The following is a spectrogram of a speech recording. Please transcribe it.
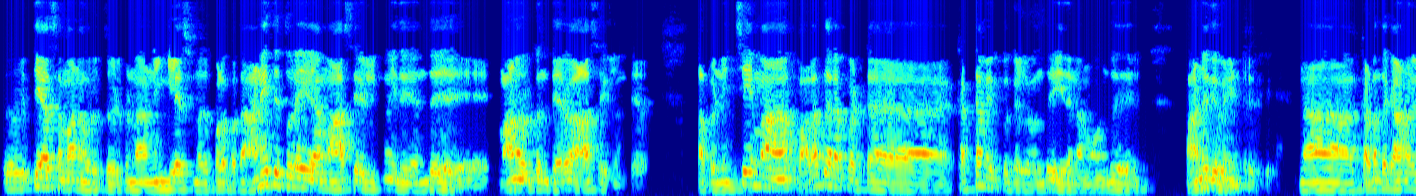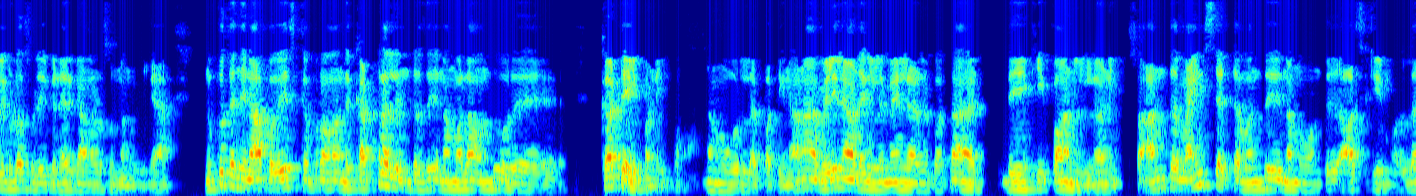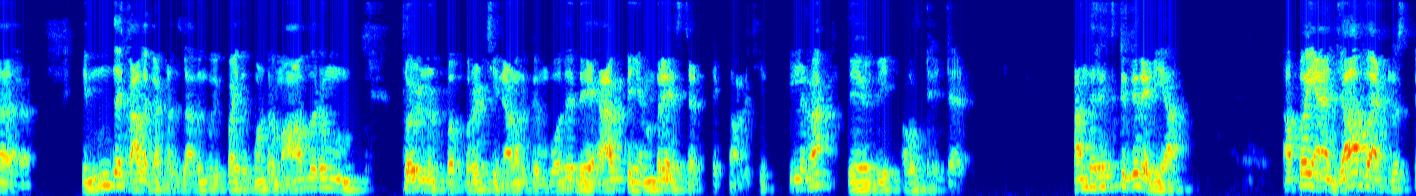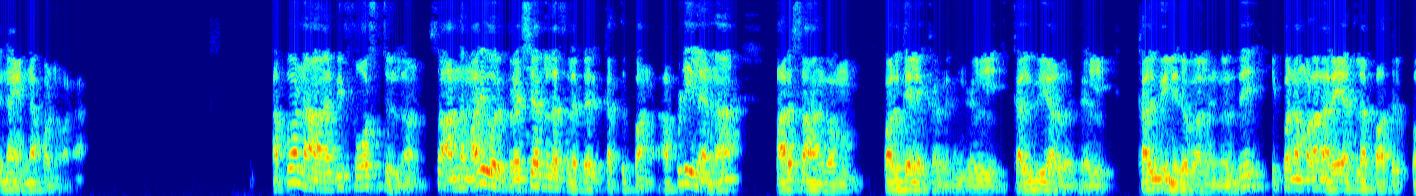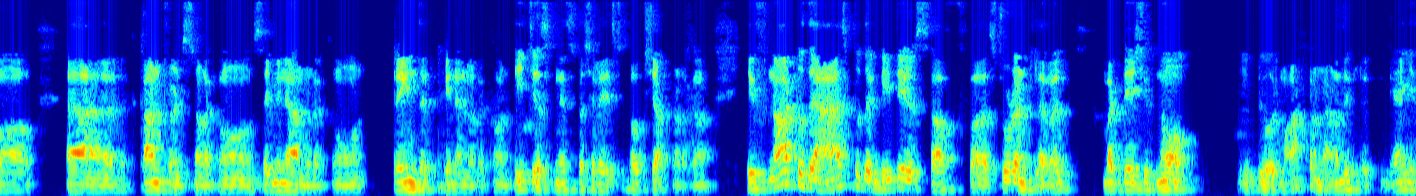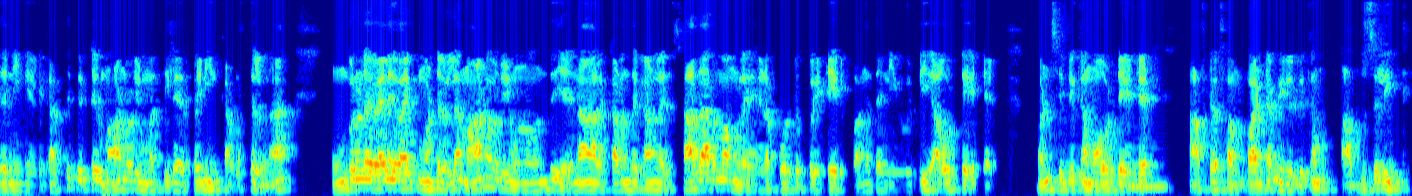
ஒரு வித்தியாசமான ஒரு தொழில்நுட்பம் நான் நீங்களே சொன்னது போல பார்த்தா அனைத்து துறை ஆசிரியர்களுக்கும் இது வந்து மாணவருக்கும் தேவை ஆசிரியர்களுக்கும் தேவை. அப்ப நிச்சயமா பலதரப்பட்ட கட்டமைப்புகள் வந்து இதை நம்ம வந்து அணுக வேண்டியிருக்கு. நான் கடந்த காணொலி கூட சொல்லியிருக்கேன் நேர்காணல சொன்னாங்க இல்லையா? முப்பத்தஞ்சு நாற்பது வயசுக்கு அப்புறம் அந்த கற்றல்ன்றது நம்மலாம் வந்து ஒரு கர்டைல் பண்ணிப்போம். நம்ம ஊர்ல பாத்தீங்கன்னா ஆனா வெளிநாடுகள்ல மேல்நாடுகள் பார்த்தா they keep on learning so அந்த மைண்ட் செட்டை வந்து நம்ம வந்து ஆசிரியர் முதல்ல எந்த காலகட்டத்தில் அதுவும் குறிப்பா இது போன்ற மாபெரும் தொழில்நுட்ப புரட்சி நடந்திருக்கும் போது they have to embrace that technology இல்லைன்னா தே வில் பி அவுடேட்டட் அந்த ரிஸ்க்கு ரெடியா அப்போ என் ஜாப் அட் ரிஸ்க்னா என்ன பண்ணுவேன் அப்போ நான் be force to learn so அந்த மாதிரி ஒரு ப்ரெஷர்ல சில பேர் கத்துப்பாங்க. அப்படி இல்லைன்னா அரசாங்கம் பல்கலைக்கழகங்கள் கல்வியாளர்கள் கல்வி நிறுவனங்கள் வந்து இப்போ நம்மலாம் நிறைய இடத்துல பார்த்துருப்போம் கான்ஃபரன்ஸ் நடக்கும் செமினார் நடக்கும் ட்ரெயின் த ட்ரெயினர் நடக்கும் டீச்சர்ஸ்க்குமே ஸ்பெஷலைஸ்ட் ஒர்க் ஷாப் நடக்கும் if not to the as to the details of student level but they should know இப்படி ஒரு மாற்றம் நடந்துட்டு இருக்குங்க. இதை நீங்க கத்துக்கிட்டு மாணவர்கள் மத்தியில போய் நீங்க கடத்தலாம் உங்களோட வேலை வாய்ப்பு மட்டும் இல்லை மாணவர்கள் ஒன்று வந்து நான் கடந்த கால சாதாரணமாக உங்களை இட போட்டு போயிட்டே இருப்பாங்க. Then you will be outdated once you become outdated after some point time you will become obsolete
